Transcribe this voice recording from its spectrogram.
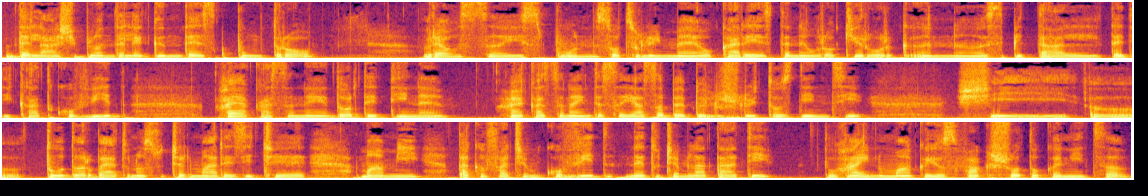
de la și blondelegândesc.ro Vreau să-i spun soțului meu, care este neurochirurg în uh, spital dedicat COVID, hai acasă, ne e dor de tine, hai acasă înainte să iasă bebelușului toți dinții și uh, Tudor, băiatul nostru cel mare, zice Mami, dacă facem COVID, ne ducem la tati? Tu hai numai că eu să fac și o tocăniță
